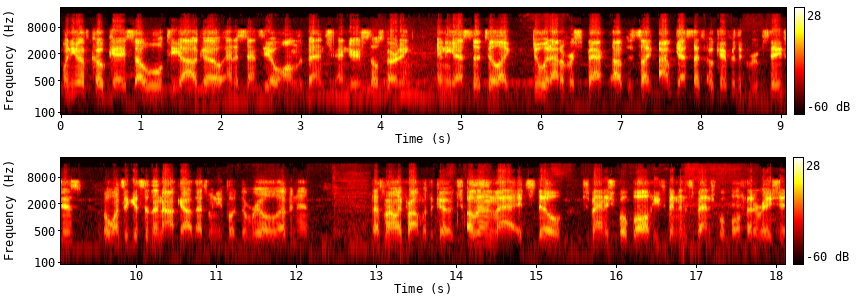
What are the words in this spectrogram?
when you have Koke, Saul, Thiago, and Asensio on the bench, and you're still starting Iniesta to like do it out of respect, uh, it's like I guess that's okay for the group stages. But once it gets to the knockout, that's when you put the real eleven in. That's my only problem with the coach. Other than that, it's still Spanish football. He's been in the Spanish Football Federation.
